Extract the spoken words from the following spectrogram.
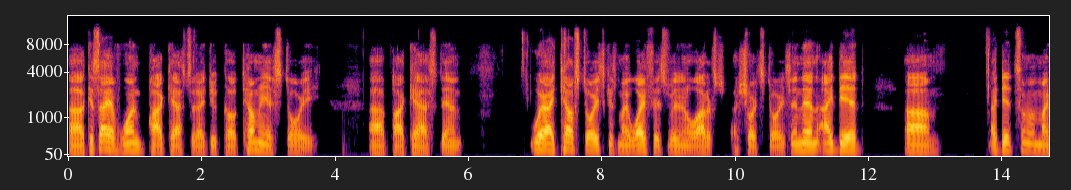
because uh, I have one podcast that I do called "Tell Me a Story" uh, podcast, and where I tell stories because my wife has written a lot of sh- uh, short stories, and then I did um, I did some of my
